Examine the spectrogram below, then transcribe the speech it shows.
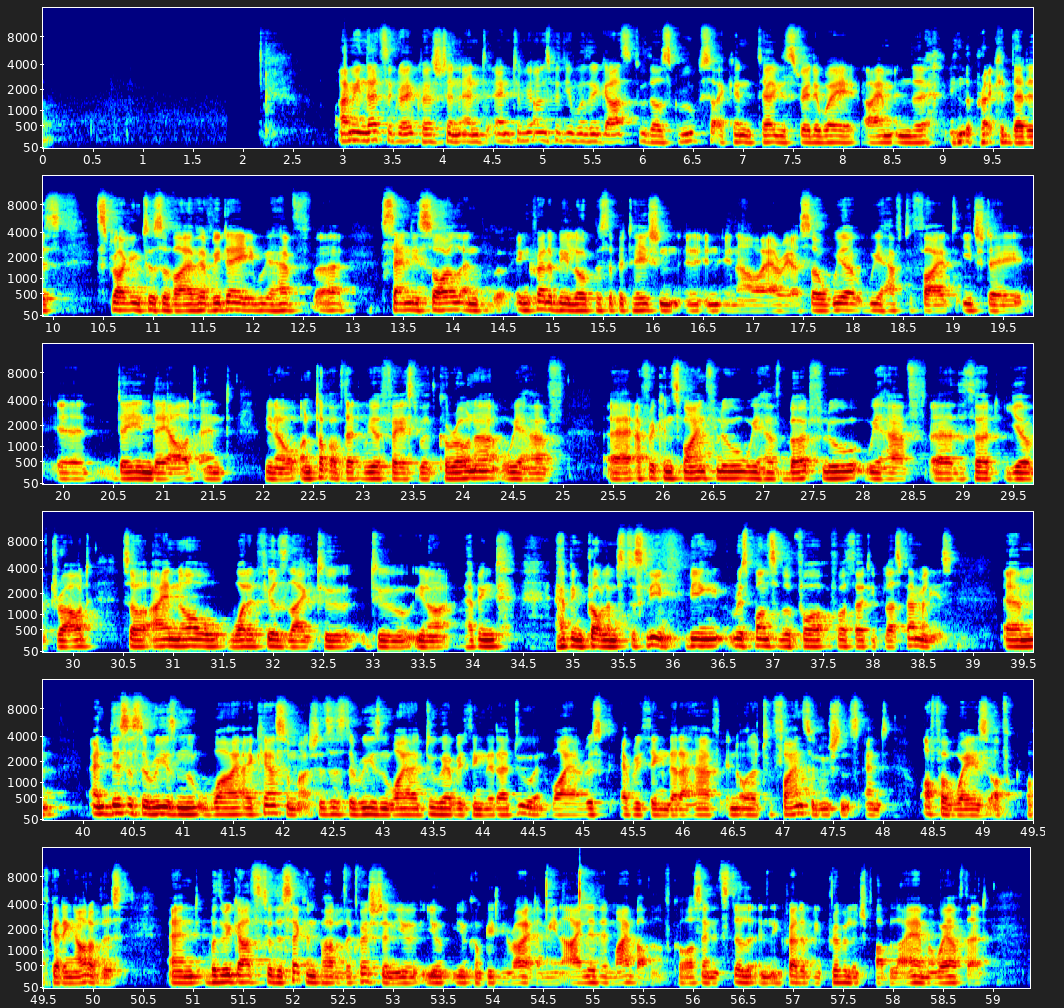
I mean, that's a great question. And, and to be honest with you, with regards to those groups, I can tell you straight away, I am in the, in the bracket that is struggling to survive every day. We have uh, sandy soil and incredibly low precipitation in, in, in, our area. So we, are, we have to fight each day, uh, day in, day out. And, you know, on top of that, we are faced with Corona, we have uh, African swine flu, we have bird flu, we have uh, the third year of drought. So I know what it feels like to to you know having having problems to sleep, being responsible for for 30 plus families. Um, and this is the reason why I care so much. This is the reason why I do everything that I do and why I risk everything that I have in order to find solutions and offer ways of, of getting out of this. And with regards to the second part of the question, you, you, you're completely right. I mean, I live in my bubble, of course, and it's still an incredibly privileged bubble. I am aware of that.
